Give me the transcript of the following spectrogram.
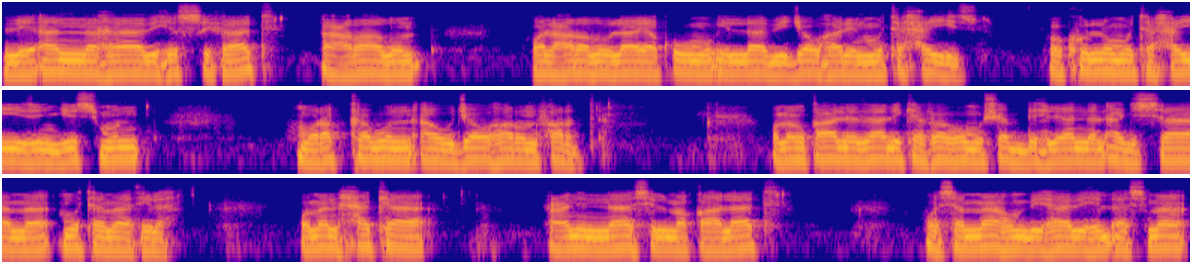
لأن هذه الصفات أعراض والعرض لا يقوم إلا بجوهر متحيز وكل متحيز جسم مركب أو جوهر فرد. ومن قال ذلك فهو مشبه لأن الأجسام متماثلة. ومن حكى عن الناس المقالات وسماهم بهذه الأسماء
